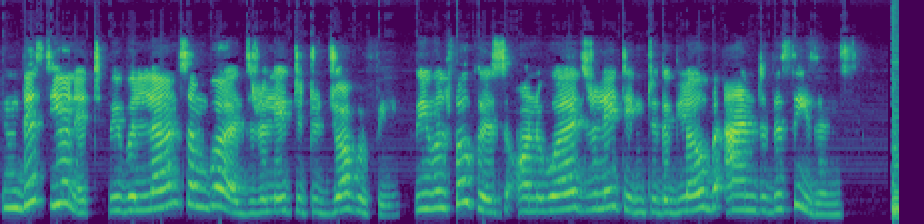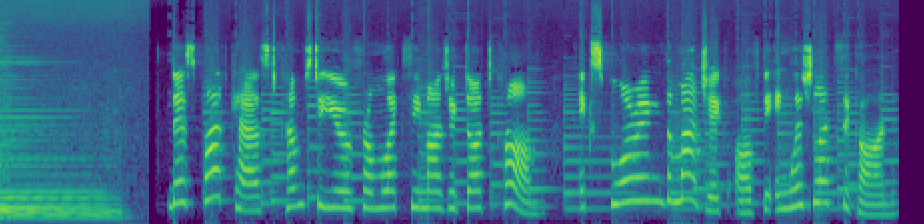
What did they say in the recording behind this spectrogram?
In this unit, we will learn some words related to geography. We will focus on words relating to the globe and the seasons. This podcast comes to you from leximagic.com, exploring the magic of the English lexicon.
